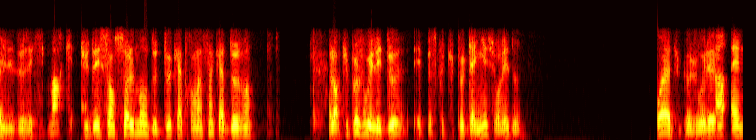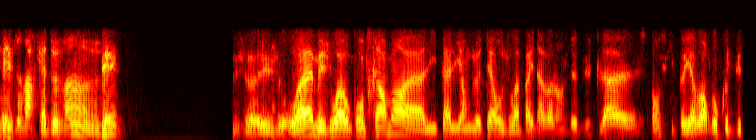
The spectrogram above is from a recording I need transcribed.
et les deux équipes marquent, tu descends seulement de 2,85 à 2,20. Alors tu peux jouer les deux, et parce que tu peux gagner sur les deux. Ouais, tu peux jouer les Un N et deux marques à 2,20. euh, Mais- Je, je- ouais, mais je vois, contrairement à l'Italie-Angleterre où je vois pas une avalanche de buts, là, euh, je pense qu'il peut y avoir beaucoup de buts.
